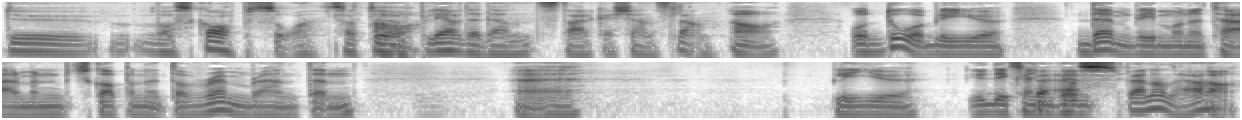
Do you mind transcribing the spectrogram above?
du var skapt så, så att du Ja. upplevde den starka känslan. Ja, och då blir ju den blir monetär, men skapandet av Rembrandten eh, blir ju... Det kan ju Spä- vem- Spännande, ja. Ja,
